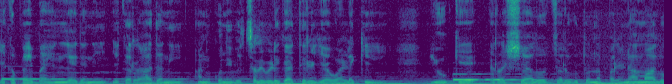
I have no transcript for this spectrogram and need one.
ఇకపై భయం లేదని ఇక రాదని అనుకుని విచ్చలవిడిగా తిరిగే వాళ్ళకి యూకే రష్యాలో జరుగుతున్న పరిణామాలు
